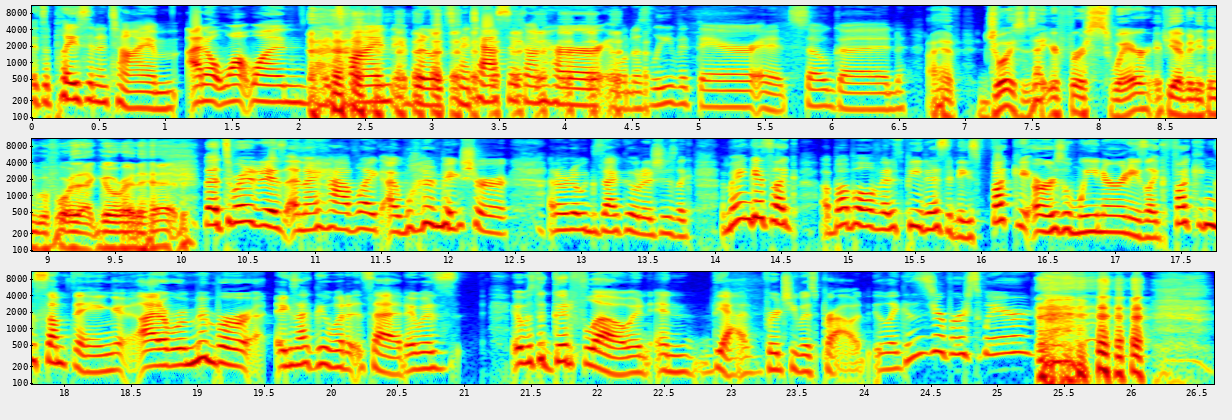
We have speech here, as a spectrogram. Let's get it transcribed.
It's a place and a time. I don't want one. It's fine, but it looks fantastic on her. And we'll just leave it there, and it's so good. I have Joyce. Is that your first swear? If you have anything before that, go right ahead. That's what it is. And I have like I want to make sure I don't know exactly what it is. She's like a man gets like a bubble of his penis and he's fucking or his wiener and he's like fucking something. I don't remember exactly what it said. It was it was a good flow and and yeah, Richie was proud. Like, is this your first swear?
